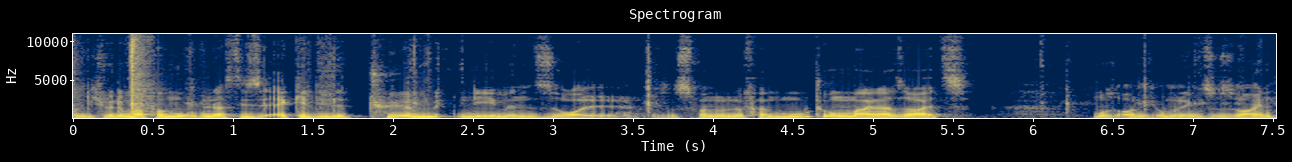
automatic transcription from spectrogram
Und ich würde mal vermuten, dass diese Ecke diese Tür mitnehmen soll. Das ist zwar nur eine Vermutung meinerseits, muss auch nicht unbedingt so sein.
